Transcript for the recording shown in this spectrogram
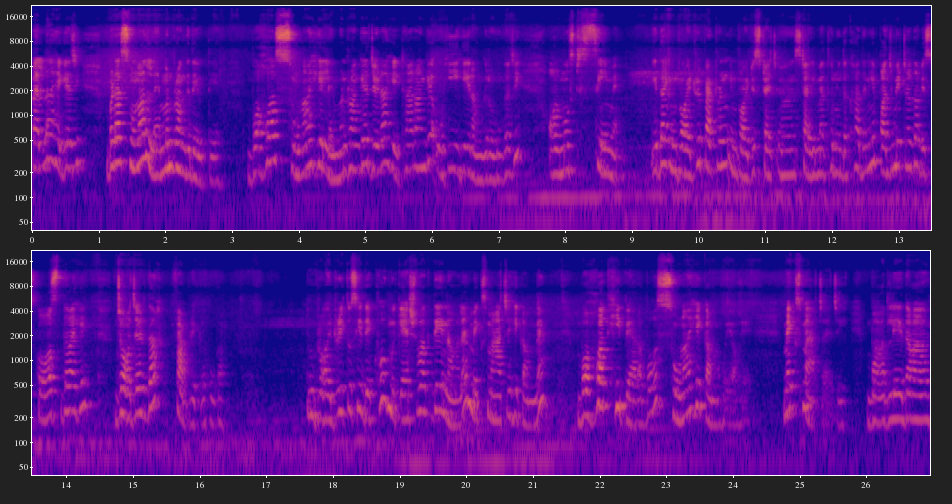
ਪਹਿਲਾ ਹੈਗਾ ਜੀ, ਬੜਾ ਸੋਹਣਾ ਲੈਮਨ ਰੰਗ ਦੇ ਉੱਤੇ ਹੈ। ਬਹੁਤ ਸੋਹਣਾ ਇਹ ਲੈਮਨ ਰੰਗ ਹੈ, ਜਿਹੜਾ ਹੇਠਾਂ ਰੰਗ ਹੈ, ਉਹੀ ਇਹ ਰੰਗ ਰਹੂਗਾ ਜੀ। ਆਲਮੋਸਟ ਸੇਮ ਹੈ। ਇਹਦਾ ਐਮਬ੍ਰਾਇਡਰੀ ਪੈਟਰਨ ਐਮਬ੍ਰਾਇਡਰੀ ਸਟਾਈਲ ਮੈਂ ਤੁਹਾਨੂੰ ਦਿਖਾ ਦੇਣੀ ਹੈ। 5 ਮੀਟਰ ਦਾ ਵਿਸਕੋਸ ਦਾ ਇਹ ਜਾਰਜਟ ਦਾ ਫੈਬਰਿਕ ਰਹੂਗਾ। ਐਮਬ੍ਰਾਇਡਰੀ ਤੁਸੀਂ ਦੇਖੋ, ਮੁਕੇਸ਼ ਵਰਕ ਦੇ ਨਾਲ ਹੈ ਮਿਕਸ ਮੈਚ ਇਹ ਕੰਮ ਹੈ। ਬਹੁਤ ਹੀ ਪਿਆਰਾ, ਬਹੁਤ ਸੋਹਣਾ ਇਹ ਕੰਮ ਹੋਇਆ ਹੋਇਆ ਮਿਕਸ ਮੈਚ ਹੈ ਜੀ। ਬਾਦਲੇ ਦਾ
